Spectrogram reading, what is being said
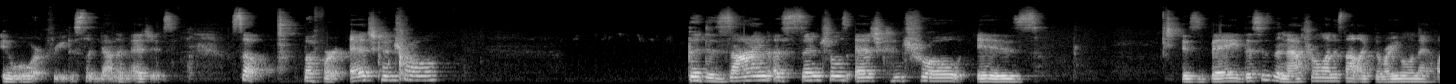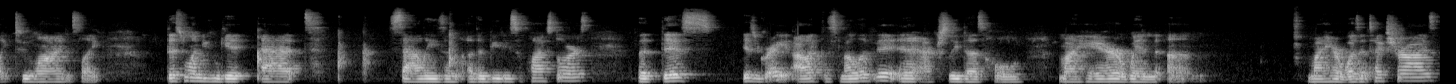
it will work for you to slick down them edges. So, but for edge control, the Design Essentials Edge Control is is Bay. This is the natural one. It's not like the regular one that have like two lines. Like this one you can get at Sally's and other beauty supply stores. But this is great. I like the smell of it and it actually does hold my hair when um, my hair wasn't texturized.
